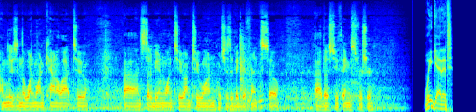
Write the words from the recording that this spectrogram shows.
I'm losing the one-one count a lot too. Uh, instead of being one-two, I'm two-one, which is a big difference. So uh, those two things for sure. We get it.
